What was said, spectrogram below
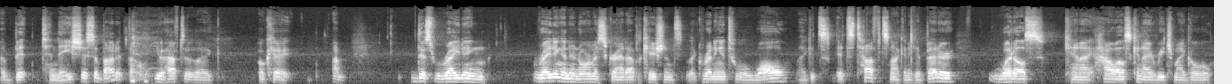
a bit tenacious about it, though. you have to like, okay, um, this writing, writing an enormous grant application, is like running into a wall. Like it's it's tough. It's not going to get better. What else can I? How else can I reach my goal?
